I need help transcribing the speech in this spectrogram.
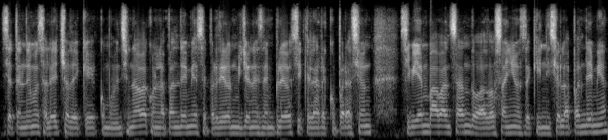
si atendemos al hecho de que, como mencionaba, con la pandemia se perdieron millones de empleos y que la recuperación, si bien va avanzando a dos años de que inició la pandemia,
